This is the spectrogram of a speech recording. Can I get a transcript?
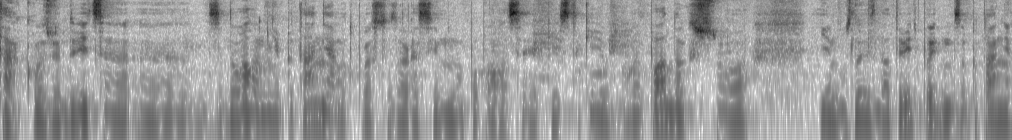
Так, отже, дивіться, е, задавали мені питання, от просто зараз іменно попався якийсь такий випадок, що є можливість дати відповідь на запитання.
